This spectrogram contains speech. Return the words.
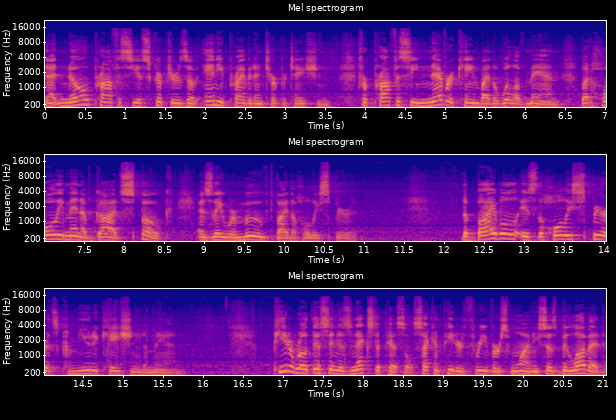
that no prophecy of Scripture is of any private interpretation. For prophecy never came by the will of man, but holy men of God spoke as they were moved by the Holy Spirit. The Bible is the Holy Spirit's communication to man. Peter wrote this in his next epistle, 2 Peter 3, verse 1. He says, Beloved,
